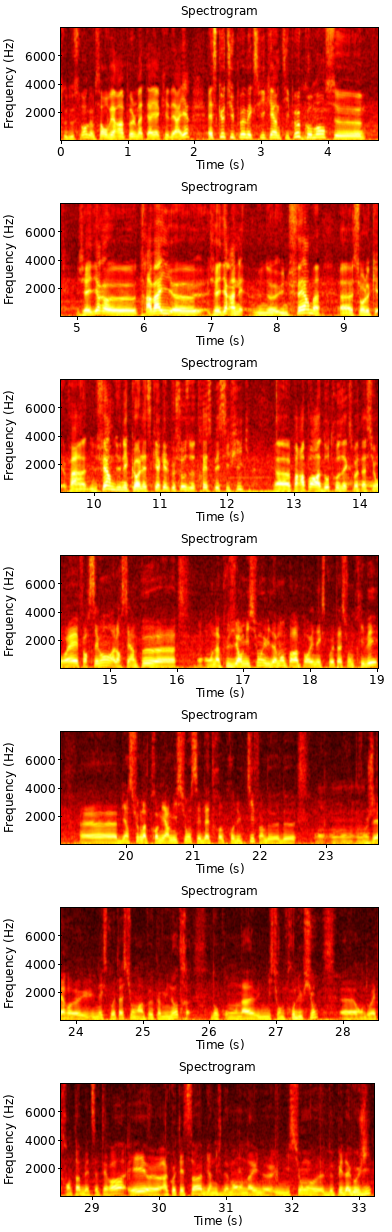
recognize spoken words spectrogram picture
tout doucement, comme ça, on verra un peu le matériel qui est derrière. Est-ce que tu peux m'expliquer un petit peu comment ce J'allais dire euh, travail, euh, j'allais dire un- une, ferme euh, enfin une ferme d'une école. Est-ce qu'il y a quelque chose de très spécifique euh, par rapport à d'autres exploitations Ouais, forcément. Alors c'est un peu, euh, on a plusieurs missions évidemment par rapport à une exploitation privée. Euh, bien sûr, la première mission c'est d'être productif. hein, de, de- on, gère une exploitation un peu comme une autre, donc on a une mission de production. on doit être rentable, etc. Et à côté de ça, bien évidemment, on a une, une mission de pédagogie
